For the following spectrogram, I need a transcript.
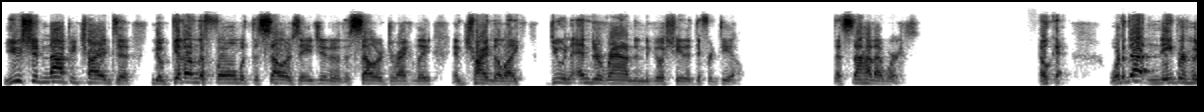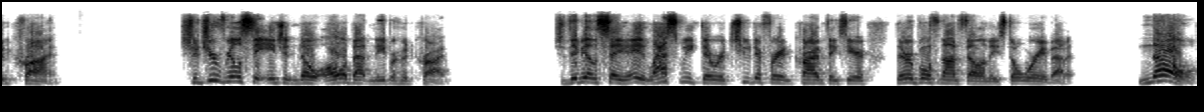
You should not be trying to, you know, get on the phone with the seller's agent or the seller directly and trying to like do an end around and negotiate a different deal. That's not how that works. Okay. What about neighborhood crime? Should your real estate agent know all about neighborhood crime? Should they be able to say, hey, last week there were two different crime things here. They were both non felonies. Don't worry about it. No,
